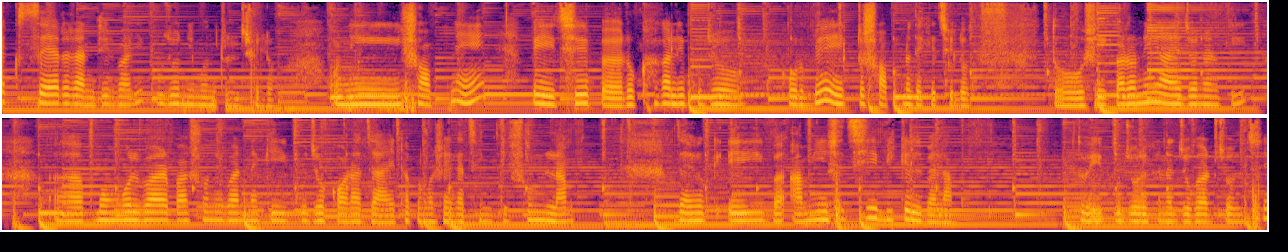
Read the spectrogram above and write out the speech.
এক স্যার আন্টির বাড়ি পুজোর নিমন্ত্রণ ছিল। উনি স্বপ্নে পেয়েছে রক্ষাকালী পুজো করবে, একটা স্বপ্ন দেখেছিল। তো সেই কারণেই আয়োজন আর কি। মঙ্গলবার বা শনিবার নাকি পুজো করা যায় ঠাকুরমশাই কাছে নাকি শুনলাম। যাই হোক, এই আমি এসেছি বিকেলবেলা। তো এই পুজোর এখানে জোগাড় চলছে।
